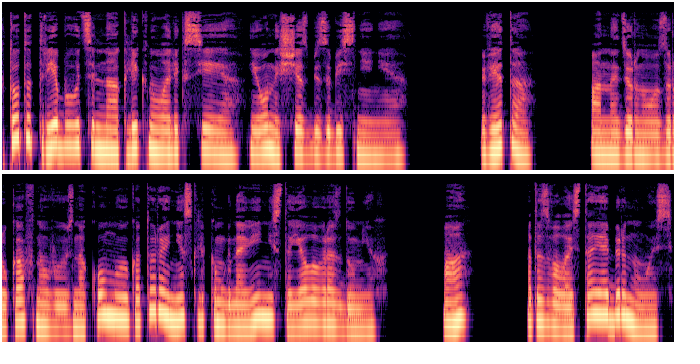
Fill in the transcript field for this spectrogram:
Кто-то требовательно окликнул Алексея, и он исчез без объяснения. «Вета?» Анна дернула за рукав новую знакомую, которая несколько мгновений стояла в раздумьях. «А?» — отозвалась та и обернулась.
